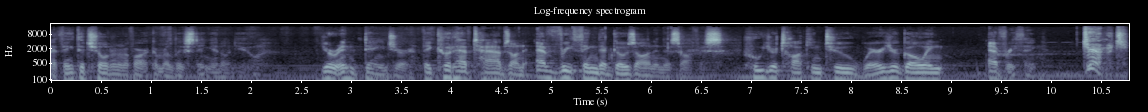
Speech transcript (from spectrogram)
I think the children of Arkham are listening in on you. You're in danger. They could have tabs on everything that goes on in this office. Who you're talking to, where you're going, everything. Damn it!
